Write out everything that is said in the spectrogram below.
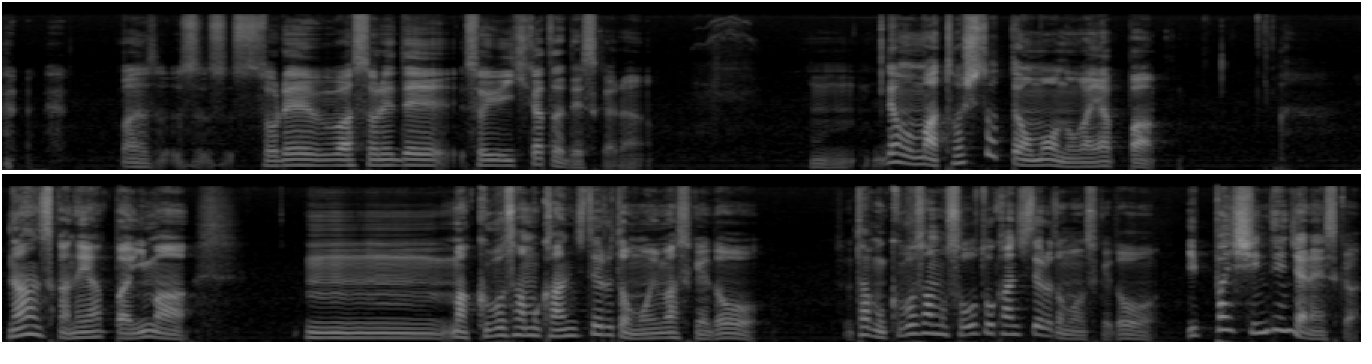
まあそれはそれでそういう生き方ですから。うん、でもまあ年取って思うのがやっぱなんすかねやっぱ今うーんまあ久保さんも感じてると思いますけど多分久保さんも相当感じてると思うんですけどいっぱい死んでんじゃないですか。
